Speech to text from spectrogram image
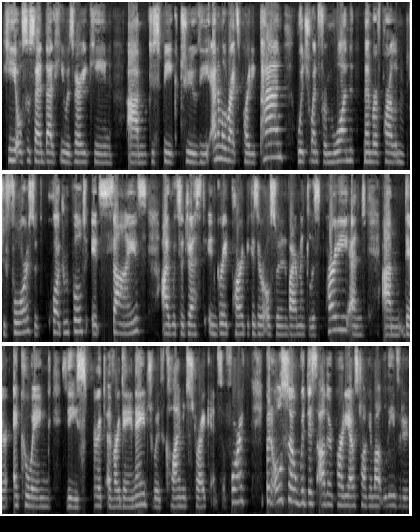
he also said that he was very keen um, to speak to the Animal Rights Party PAN, which went from one member of parliament to four, so quadrupled its size. I would suggest, in great part, because they're also an environmentalist party and um, they're echoing the spirit of our day and age with climate strike and so forth. But also with this other party I was talking about, Livre,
